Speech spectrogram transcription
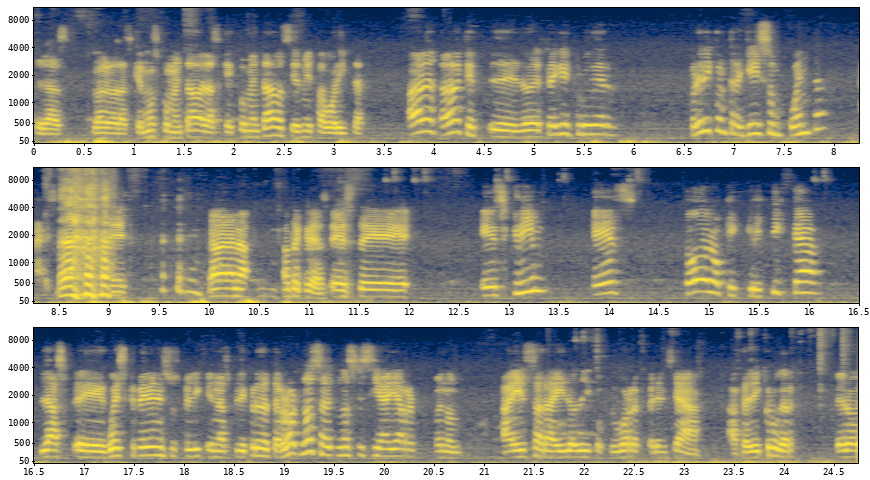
De las, de las que hemos comentado, de las que he comentado, sí es mi favorita. Ahora, ahora que eh, lo de Freddy Krueger, ¿Freddy contra Jason cuenta? Eh, no, no, no, no te creas. Este, Scream es todo lo que critica las eh, Wes Craven en, sus en las películas de terror. No, no sé si haya, bueno, ahí Saraí lo dijo, que hubo referencia a, Freddy Krueger, pero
